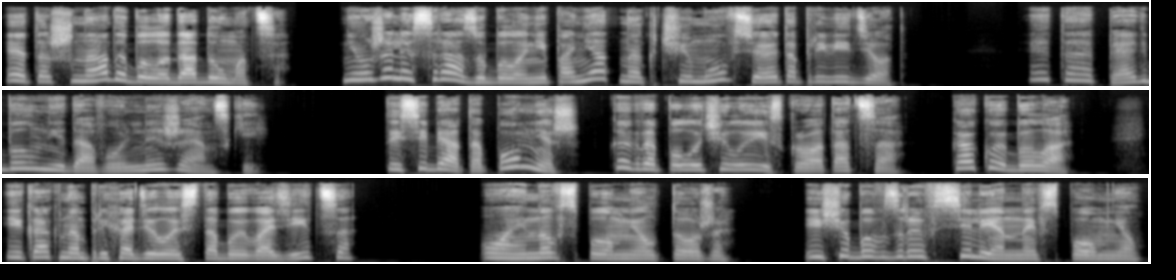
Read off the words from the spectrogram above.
Это ж надо было додуматься. Неужели сразу было непонятно, к чему все это приведет? Это опять был недовольный женский. «Ты себя-то помнишь, когда получила искру от отца? Какой была? И как нам приходилось с тобой возиться?» «Ой, ну вспомнил тоже. Еще бы взрыв вселенной вспомнил»,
